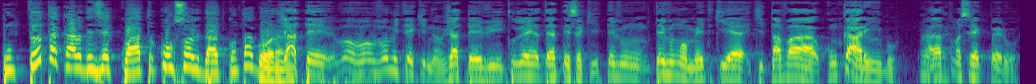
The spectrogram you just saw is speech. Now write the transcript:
com tanta cara de Z4 consolidado quanto agora. Já né? teve, vou, vou, vou mentir aqui não, já teve, inclusive até tem isso aqui, teve um, teve um momento que, é, que tava com carimbo, mas a turma se recuperou.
